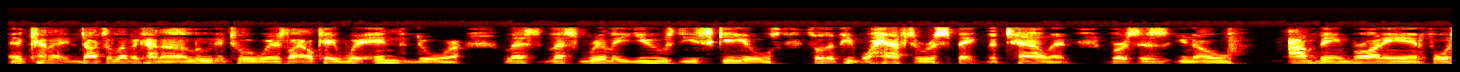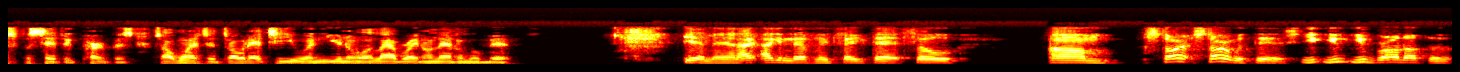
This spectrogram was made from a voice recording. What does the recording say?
And kind of Dr. Loving kind of alluded to it, where it's like, okay, we're in the door. Let's let's really use these skills so that people have to respect the talent versus you know I'm being brought in for a specific purpose. So I wanted to throw that to you and you know elaborate on that a little bit. Yeah, man, I, I can definitely take that. So, um, start start with this. You you you brought up the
